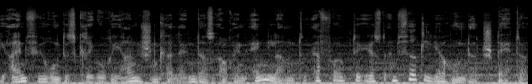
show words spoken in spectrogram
Die Einführung des gregorianischen Kalenders auch in England erfolgte erst ein Vierteljahrhundert später.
